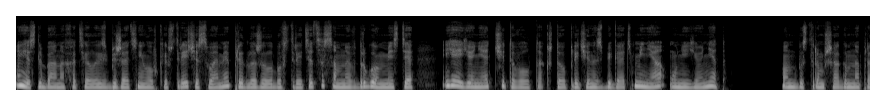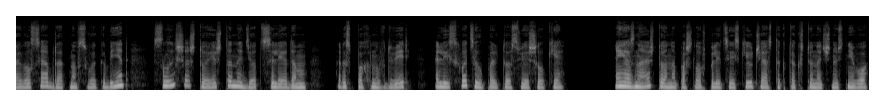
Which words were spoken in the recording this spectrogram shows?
Если бы она хотела избежать неловкой встречи с вами, предложила бы встретиться со мной в другом месте. Я ее не отчитывал, так что причин избегать меня у нее нет». Он быстрым шагом направился обратно в свой кабинет, слыша, что Эштон идет следом. Распахнув дверь, ли схватил пальто с вешалки. «Я знаю, что она пошла в полицейский участок, так что начну с него.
